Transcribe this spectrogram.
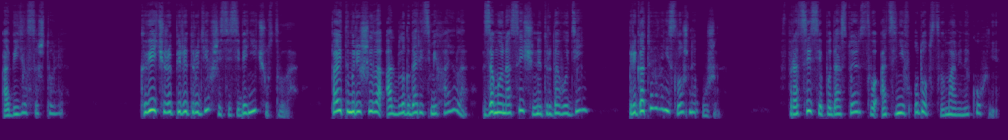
Обиделся, что ли? К вечеру, перетрудившись, себя не чувствовала. Поэтому решила отблагодарить Михаила за мой насыщенный трудовой день приготовила несложный ужин. В процессе по достоинству оценив удобство маминой кухни.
